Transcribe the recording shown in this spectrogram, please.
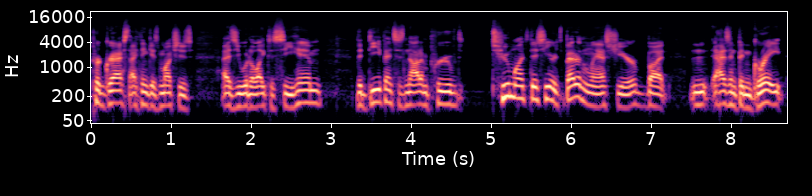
progressed, I think, as much as as you would have liked to see him. The defense has not improved too much this year. It's better than last year, but hasn't been great.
